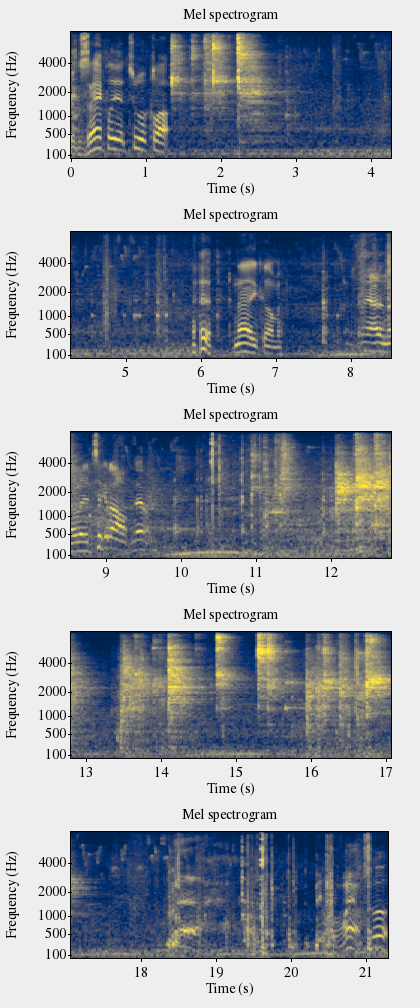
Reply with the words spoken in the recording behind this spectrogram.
Exactly at two o'clock. now you coming. Yeah, I don't know, but it took it off now. Big ramps up.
